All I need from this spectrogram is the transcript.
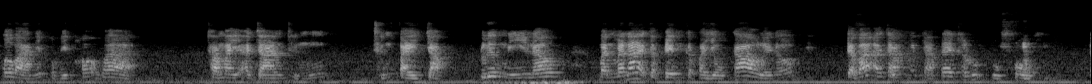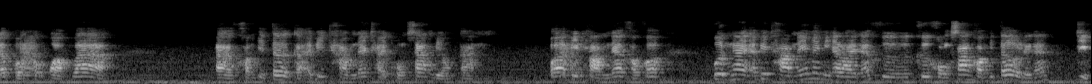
เมื่อวานนี้ผมวิเคราะห์ว่าทำไมอาจารย์ถึงถึงไปจับเรื่องนี้แล้ว มันไม่น่าจะเป็นกับประโยคเก้าเลยเนาะแต่ว่าอาจารย์ก็จับได้ทะลุปลุกโปร่งแล้วผมก็บอกว่าอ่าคอมพิวเตอร์กับอภิธรรมเนี่ยใช้โครงสร้างเดียวกัน เพราะอภิธรรมเนี่ยเขาก็ พูดง่ายอภิธรรมเนี่ยไม่มีอะไรนะคือ คือโครงสร้างคอมพิวเตอร์เลยนะจิต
